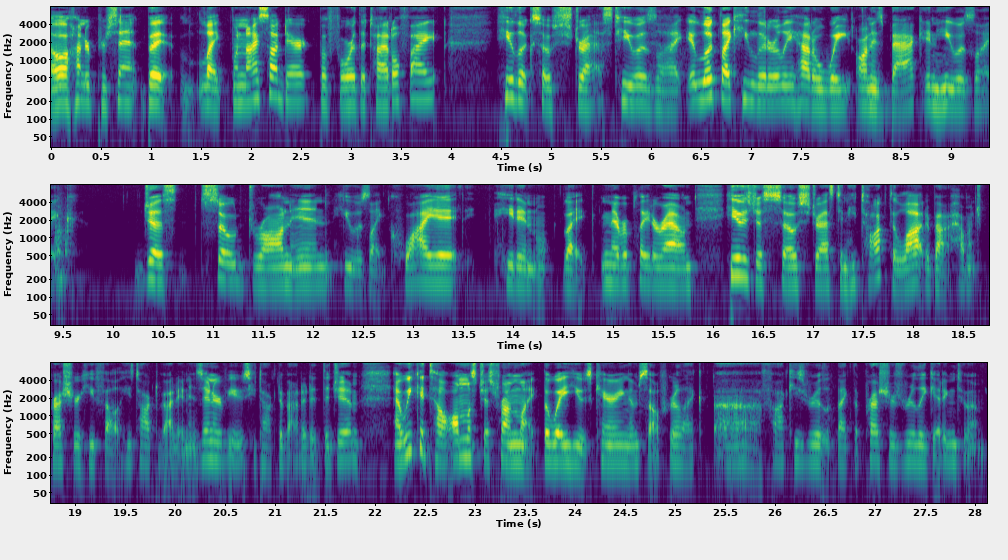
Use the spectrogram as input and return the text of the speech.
Oh, 100%. But like when I saw Derrick before the title fight, he looked so stressed. He was like, it looked like he literally had a weight on his back and he was like just so drawn in. He was like quiet. He didn't like, never played around. He was just so stressed. And he talked a lot about how much pressure he felt. He talked about it in his interviews. He talked about it at the gym. And we could tell almost just from like the way he was carrying himself. We were like, ah, fuck, he's really, like the pressure's really getting to him.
